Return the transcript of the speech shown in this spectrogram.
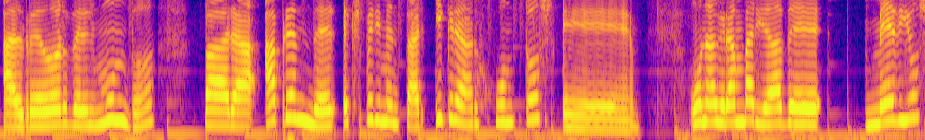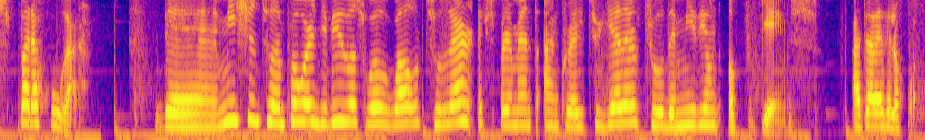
alrededor del mundo para aprender, experimentar y crear juntos eh, una gran variedad de medios para jugar. The mission to empower individuals worldwide to learn, experiment and create together through the medium of games. A través de los juegos.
